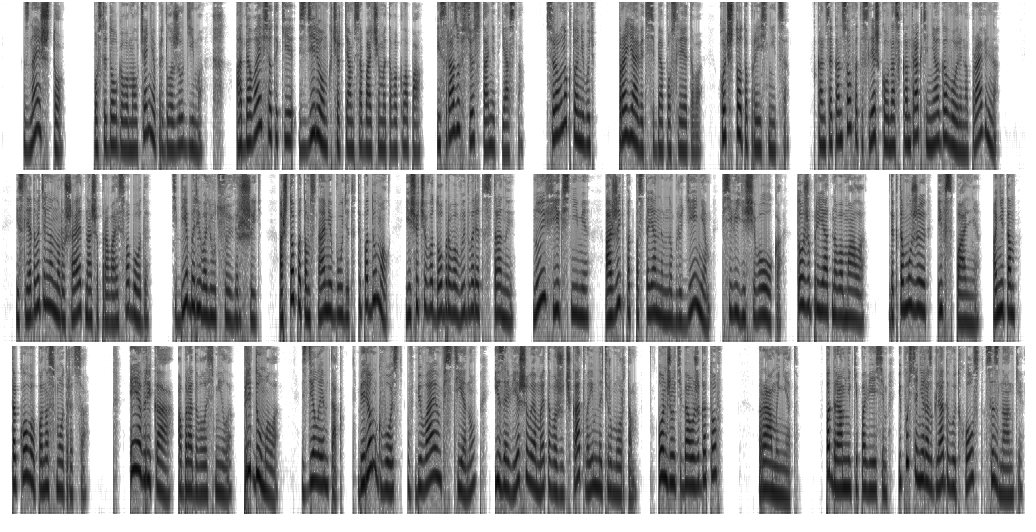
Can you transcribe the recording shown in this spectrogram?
Знаешь что?» После долгого молчания предложил Дима. «А давай все-таки сдерем к чертям собачьим этого клопа, и сразу все станет ясно. Все равно кто-нибудь проявит себя после этого, хоть что-то прояснится. В конце концов, эта слежка у нас в контракте не оговорена, правильно? И, следовательно, нарушает наши права и свободы. Тебе бы революцию вершить. А что потом с нами будет? Ты подумал? Еще чего доброго выдворят из страны. Ну и фиг с ними. А жить под постоянным наблюдением всевидящего ока тоже приятного мало. Да к тому же и в спальне. Они там такого понасмотрятся. «Эврика!» — обрадовалась Мила. «Придумала! Сделаем так. Берем гвоздь, вбиваем в стену и завешиваем этого жучка твоим натюрмортом. Он же у тебя уже готов?» «Рамы нет подрамники повесим, и пусть они разглядывают холст с изнанки.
